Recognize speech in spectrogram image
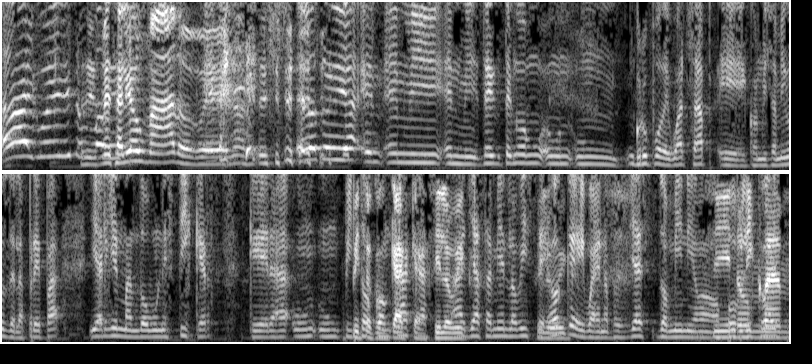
Ay, güey, no Me mames. salió ahumado, güey. ¿no? El otro día en, en mi, en mi te- tengo un, un- un grupo de WhatsApp eh, con mis amigos de la prepa y alguien mandó un sticker que era un, un pito, Pito con, con caca. caca, sí lo vi. Ah, ya también lo viste. Sí lo vi. ok, bueno, pues ya es dominio Sí, no público mames,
